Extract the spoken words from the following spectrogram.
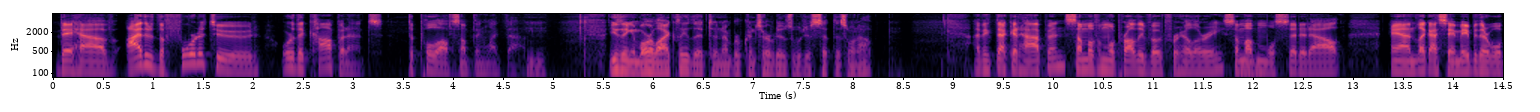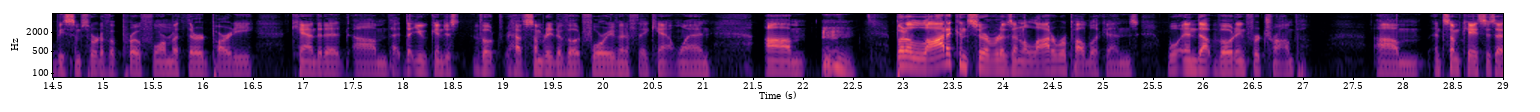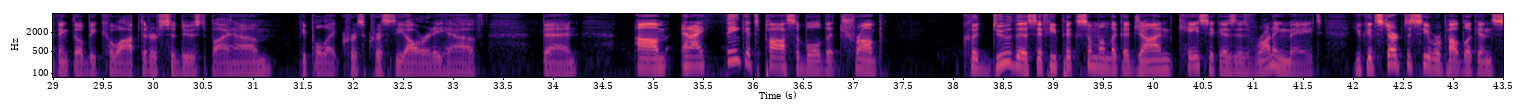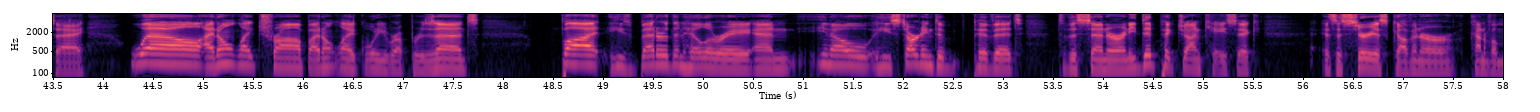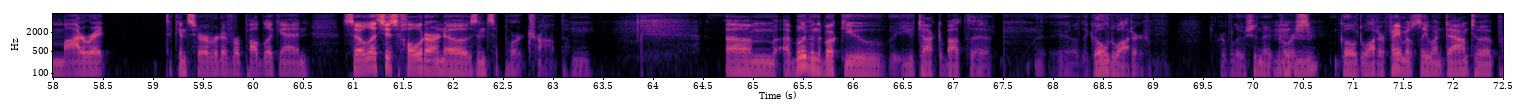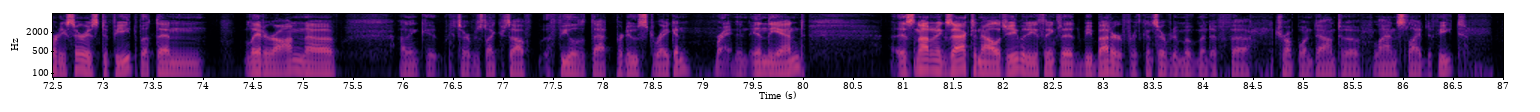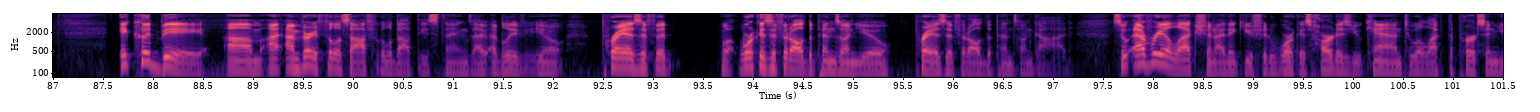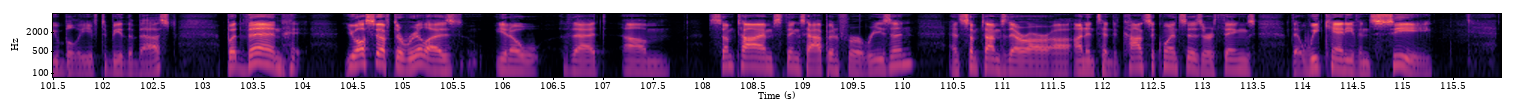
they have either the fortitude or the competence to pull off something like that. Mm. You think it more likely that a number of conservatives will just sit this one out? I think that could happen. Some of them will probably vote for Hillary. Some of them will sit it out. And like I say, maybe there will be some sort of a pro forma third party candidate um, that, that you can just vote, have somebody to vote for, even if they can't win. Um, but a lot of conservatives and a lot of Republicans will end up voting for Trump. Um, in some cases, I think they'll be co opted or seduced by him. People like Chris Christie already have been. Um, and I think it's possible that Trump could do this if he picks someone like a John Kasich as his running mate. You could start to see Republicans say, well, I don't like Trump. I don't like what he represents, but he's better than Hillary. And, you know, he's starting to pivot to the center. And he did pick John Kasich as a serious governor, kind of a moderate to conservative Republican. So let's just hold our nose and support Trump. Hmm. Um, I believe in the book you you talk about the you know the Goldwater revolution. Of mm-hmm. course, Goldwater famously went down to a pretty serious defeat, but then later on, uh, I think conservatives like yourself feel that that produced Reagan. Right. In, in the end, It's not an exact analogy, but do you think that it'd be better for the conservative movement if uh, Trump went down to a landslide defeat? It could be. Um, I, am very philosophical about these things. I, I, believe, you know, pray as if it, well, work as if it all depends on you, pray as if it all depends on God. So every election, I think you should work as hard as you can to elect the person you believe to be the best. But then you also have to realize, you know, that um, sometimes things happen for a reason, and sometimes there are uh, unintended consequences or things that we can't even see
